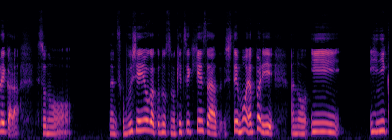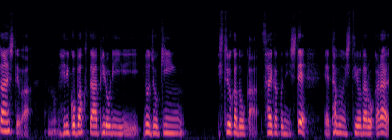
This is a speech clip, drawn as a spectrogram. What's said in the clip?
れから、その、何ですか、分子栄養学のその血液検査しても、やっぱり、あの、胃、胃に関しては、あの、ヘリコバクターピロリの除菌必要かどうか再確認して、えー、多分必要だろうから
